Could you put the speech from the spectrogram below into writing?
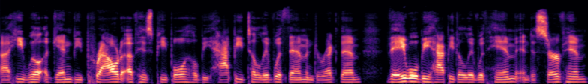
Uh, he will again be proud of his people. He'll be happy to live with them and direct them. They will be happy to live with him and to serve him.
